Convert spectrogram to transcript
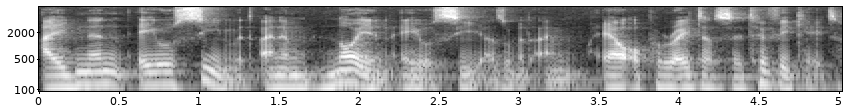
eigenen AOC, mit einem neuen AOC, also mit einem Air Operator Certificate.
